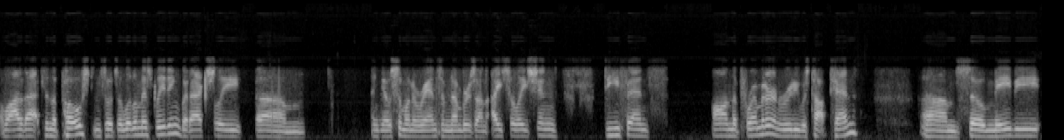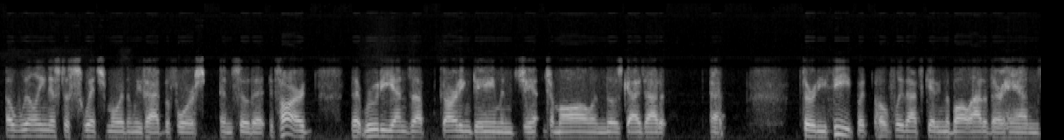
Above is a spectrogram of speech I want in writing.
A lot of that's in the post, and so it's a little misleading. But actually, um, I know someone who ran some numbers on isolation defense on the perimeter, and Rudy was top 10. Um, so maybe a willingness to switch more than we've had before, and so that it's hard that Rudy ends up guarding Dame and J- Jamal and those guys out at, at 30 feet, but hopefully that's getting the ball out of their hands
